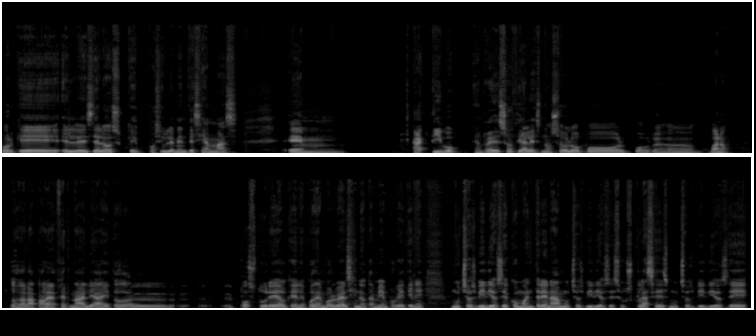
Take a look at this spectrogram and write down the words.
porque él es de los que posiblemente sean más em, activo en redes sociales, no solo por, eh, bueno, toda la parafernalia y todo el, postureo que le puede envolver, sino también porque tiene muchos vídeos de cómo entrena, muchos vídeos de sus clases, muchos vídeos de,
